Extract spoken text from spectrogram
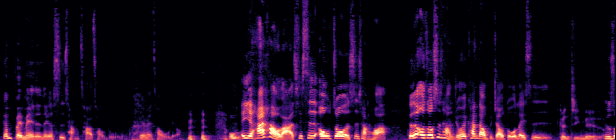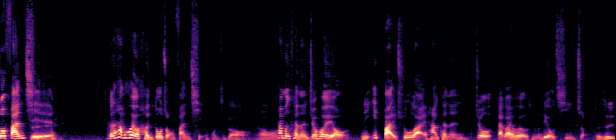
跟北美的那个市场差超多的，北美超无聊。也还好啦，其实欧洲的市场化，可是欧洲市场你就会看到比较多类似跟茎类的，比如说番茄，可是他们会有很多种番茄。我知道，然后他们可能就会有你一摆出来，它可能就大概会有什么六七种，就是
